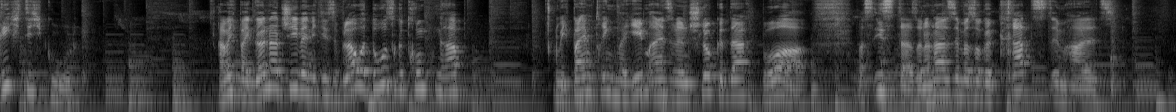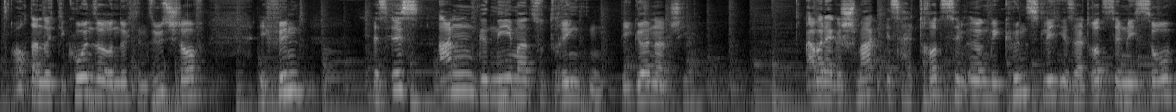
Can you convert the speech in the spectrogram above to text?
richtig gut. Habe ich bei Gönnergy, wenn ich diese blaue Dose getrunken habe, habe ich beim Trinken bei jedem einzelnen Schluck gedacht, boah, was ist das? Und dann hat es immer so gekratzt im Hals. Auch dann durch die Kohlensäure und durch den Süßstoff. Ich finde, es ist angenehmer zu trinken, wie Gönnergy. Aber der Geschmack ist halt trotzdem irgendwie künstlich, ist halt trotzdem nicht so,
